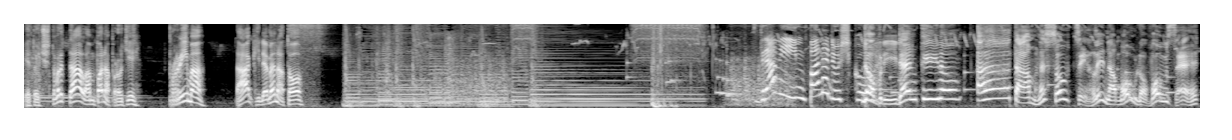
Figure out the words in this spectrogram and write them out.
Je to čtvrtá lampa naproti. Prima. Tak, jdeme na to. Zdravím, pane Dušku. Dobrý den, Týno. A tamhle jsou cihly na mou novou zeď.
